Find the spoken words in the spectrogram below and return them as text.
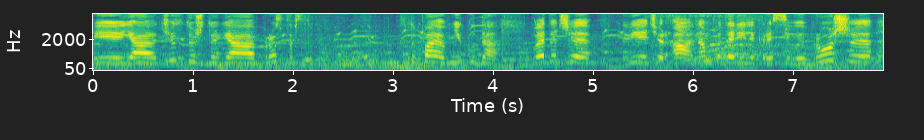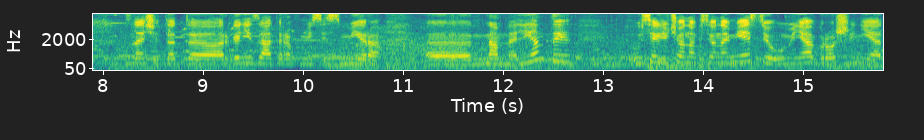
и я чувствую, что я просто вступ- вступаю в никуда. В этот же вечер, а, нам подарили красивые броши, значит, от э, организаторов «Миссис Мира» э, нам на ленты. У всех девчонок все на месте, у меня броши нет.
